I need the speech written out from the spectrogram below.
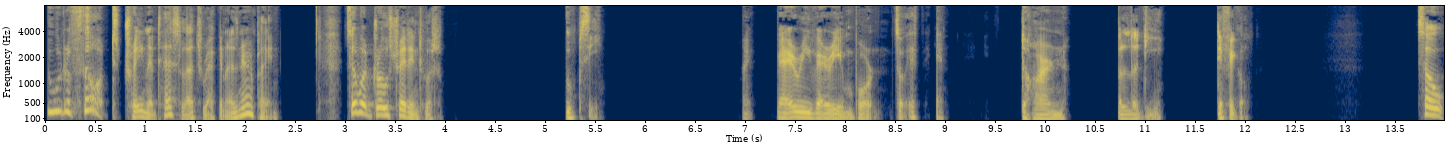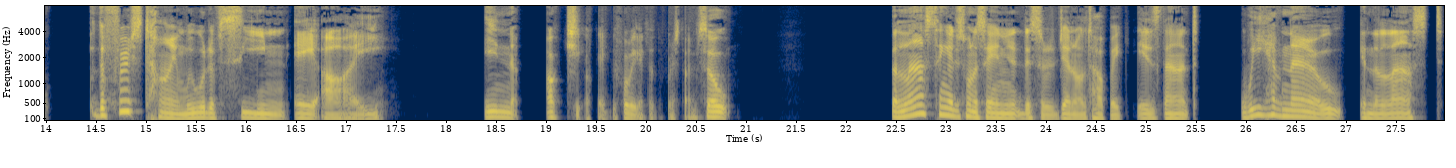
Who would have thought to train a Tesla to recognize an airplane? So it drove straight into it. Oopsie. Right. Very, very important. So it's again, darn bloody difficult. So the first time we would have seen AI in actually okay, before we get to the first time. So the last thing I just want to say in this sort of general topic is that we have now, in the last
